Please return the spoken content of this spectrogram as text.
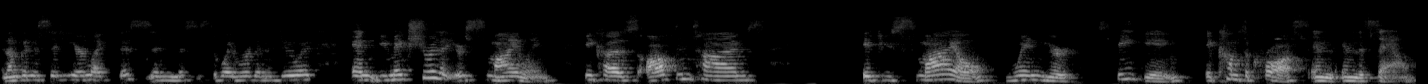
and I'm going to sit here like this, and this is the way we're going to do it. And you make sure that you're smiling because oftentimes, if you smile when you're speaking, it comes across in, in the sound.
